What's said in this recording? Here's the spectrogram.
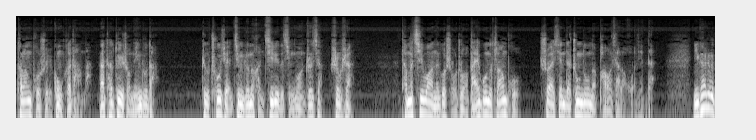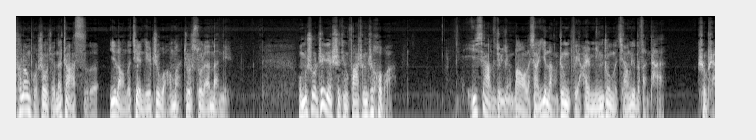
特朗普属于共和党吧？那他对手民主党，这个初选竞争的很激烈的情况之下，是不是？他们期望能够守住白宫的特朗普率先在中东呢抛下了火箭弹。你看这个特朗普授权的炸死伊朗的间谍之王嘛，就是苏莱曼尼。我们说这件事情发生之后啊，一下子就引爆了像伊朗政府呀还有民众的强烈的反弹，是不是？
